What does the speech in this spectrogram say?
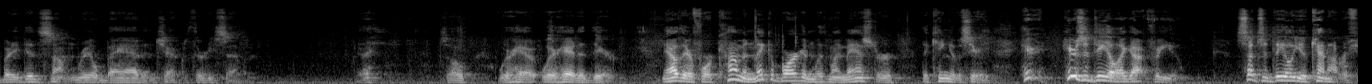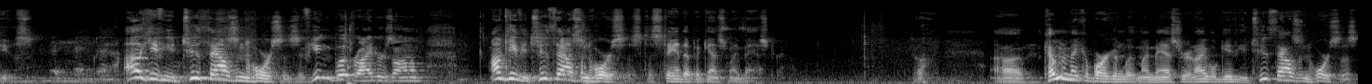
But he did something real bad in chapter 37. Okay? So we're, we're headed there. Now, therefore, come and make a bargain with my master, the king of Assyria. Here, here's a deal I got for you. Such a deal you cannot refuse. I'll give you 2,000 horses. If you can put riders on them, I'll give you 2,000 horses to stand up against my master. Uh, come and make a bargain with my master, and I will give you 2,000 horses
